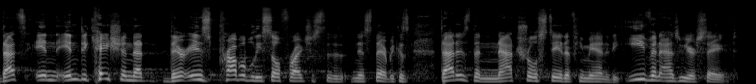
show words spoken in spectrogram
that's an indication that there is probably self righteousness there because that is the natural state of humanity, even as we are saved.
